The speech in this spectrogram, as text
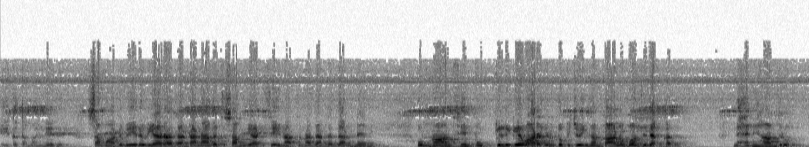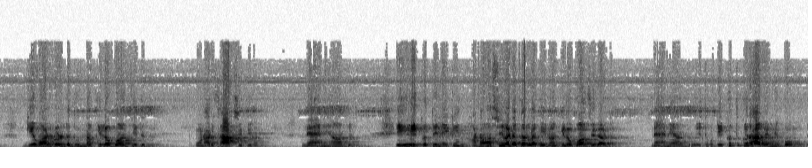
ඒක තමයි නේද? සමාජ වේර විහාර හදන්න අනාගත සංඝයාට සේනාසන හදන්න දන්නේ නැහනේ. උන්වහන්සේ පුද්ගලිකව අරගෙන ටොපිචුවින්ගම් කාලා ඔබ වහන්සේ දැක්කද? නැහනේ හාමුදුරුවෝ. ගෙවල් වලට දුන්නා කියලා ඔබ වහන්සේට මොනාරි සාක්ෂි තියෙනවද? නැහනේ හාමුදුරුවෝ. ඒ එකතු වෙන එකෙන් අනවශ්‍ය වැඩ කරලා තියෙනවා කියලා ඔබ වහන්සේ දන්නවද? නැහනේ හාමුදුරුවෝ. එතකොට එකතු කරා වෙන්නේ කොහොමද?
